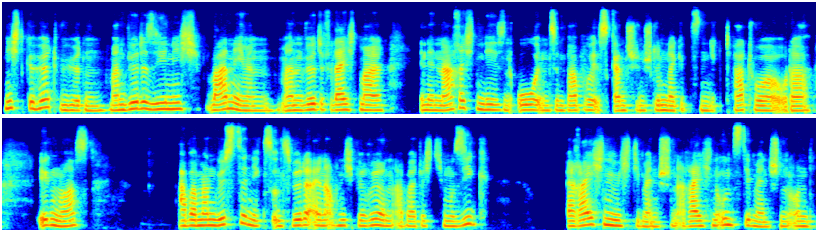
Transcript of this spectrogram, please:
nicht gehört würden. Man würde sie nicht wahrnehmen. Man würde vielleicht mal in den Nachrichten lesen, oh, in Simbabwe ist ganz schön schlimm, da gibt es einen Diktator oder irgendwas. Aber man wüsste nichts und es würde einen auch nicht berühren. Aber durch die Musik erreichen mich die Menschen, erreichen uns die Menschen. Und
